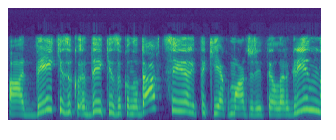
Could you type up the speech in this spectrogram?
А деякі деякі законодавці, такі як Марджорі Телер Грін,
